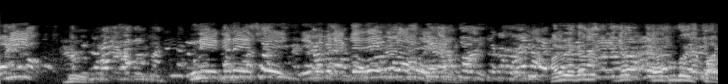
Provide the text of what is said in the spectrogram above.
আমি উনি এখানে এসে এইভাবে ডাকতে আমি এখানে এখানে এখানে শুধু ইসলাম।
